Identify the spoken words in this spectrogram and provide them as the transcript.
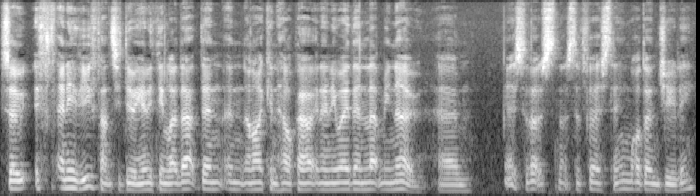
So if any of you fancy doing anything like that, then and, and I can help out in any way, then let me know. Um, yeah, so that's that's the first thing. Well done, Julie.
